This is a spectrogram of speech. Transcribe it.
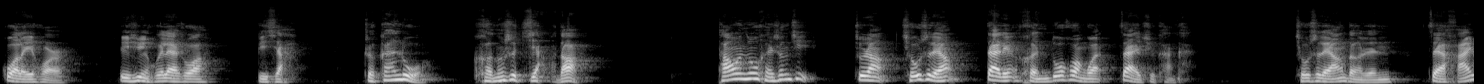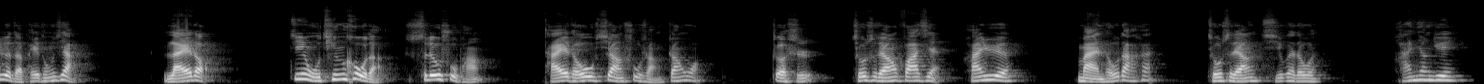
过了一会儿，李训回来说：“陛下，这甘露可能是假的。”唐文宗很生气，就让裘世良。带领很多宦官再去看看。裘世良等人在韩月的陪同下，来到金武厅后的石榴树旁，抬头向树上张望。这时，裘世良发现韩月满头大汗。裘世良奇怪地问：“韩将军，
